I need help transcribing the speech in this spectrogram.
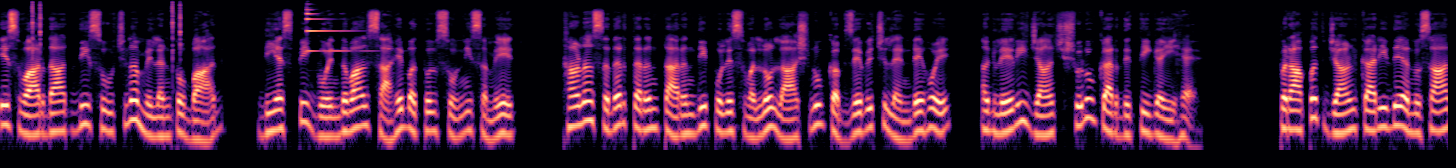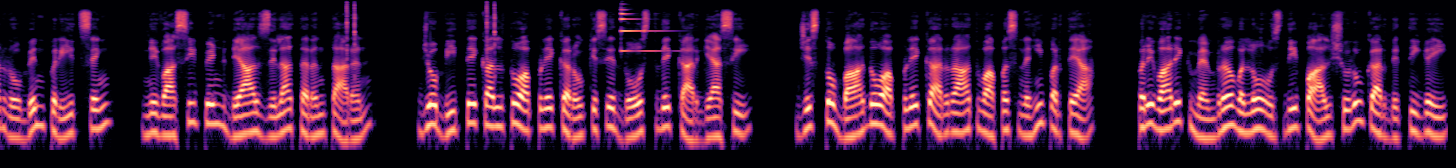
ਇਸ ਵਾਰਦਾਤ ਦੀ ਸੂਚਨਾ ਮਿਲਣ ਤੋਂ ਬਾਅਦ ਡੀਐਸਪੀ ਗੋਇੰਦਵਾਲ ਸਾਹਿਬ ਅਤੁਲ ਸੋਨੀ ਸਮੇਤ ਥਾਣਾ ਸਦਰ ਤਰਨਤਾਰਨ ਦੀ ਪੁਲਿਸ ਵੱਲੋਂ ਲਾਸ਼ ਨੂੰ ਕਬਜ਼ੇ ਵਿੱਚ ਲੈਂਦੇ ਹੋਏ ਅਗਲੇਰੀ ਜਾਂਚ ਸ਼ੁਰੂ ਕਰ ਦਿੱਤੀ ਗਈ ਹੈ। ਪ੍ਰਾਪਤ ਜਾਣਕਾਰੀ ਦੇ ਅਨੁਸਾਰ ਰੋਬਿਨਪ੍ਰੀਤ ਸਿੰਘ, ਨਿਵਾਸੀ ਪਿੰਡ ਦਿਆਲ ਜ਼ਿਲ੍ਹਾ ਤਰਨਤਾਰਨ, ਜੋ ਬੀਤੇ ਕੱਲ ਤੋਂ ਆਪਣੇ ਘਰੋਂ ਕਿਸੇ ਦੋਸਤ ਦੇ ਘਰ ਗਿਆ ਸੀ, ਜਿਸ ਤੋਂ ਬਾਅਦ ਉਹ ਆਪਣੇ ਘਰ ਰਾਤ ਵਾਪਸ ਨਹੀਂ ਪਰਤਿਆ, ਪਰਿਵਾਰਿਕ ਮੈਂਬਰਾਂ ਵੱਲੋਂ ਉਸ ਦੀ ਭਾਲ ਸ਼ੁਰੂ ਕਰ ਦਿੱਤੀ ਗਈ।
